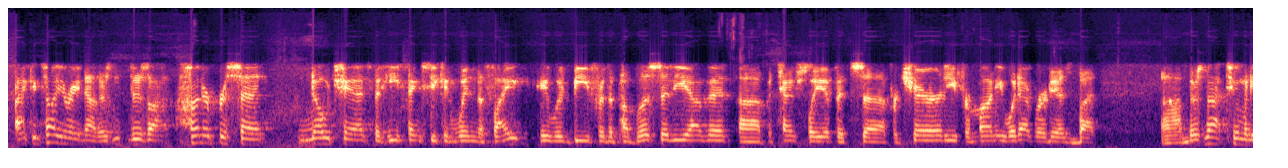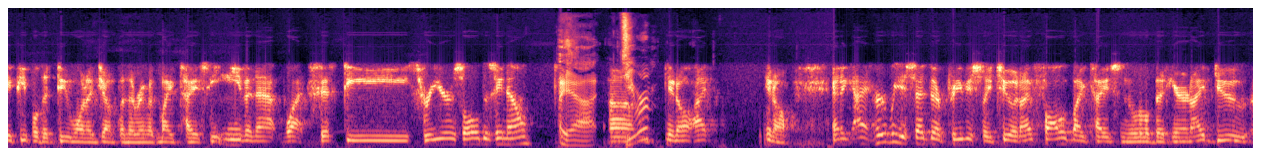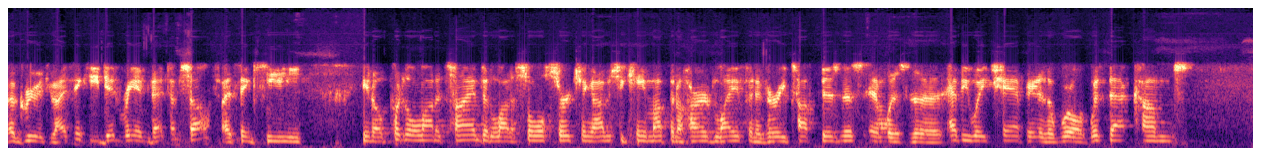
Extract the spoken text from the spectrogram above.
I can tell you right now, there's there's a hundred percent no chance that he thinks he can win the fight. It would be for the publicity of it, uh, potentially if it's uh, for charity, for money, whatever it is. But um, there's not too many people that do want to jump in the ring with Mike Tyson, even at what 53 years old is he now? Yeah. Um, you, you know, I. You know, and I heard what you said there previously too, and I've followed Mike Tyson a little bit here, and I do agree with you. I think he did reinvent himself. I think he you know, put in a lot of time, did a lot of soul searching. Obviously, came up in a hard life and a very tough business, and was the heavyweight champion of the world. With that comes,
